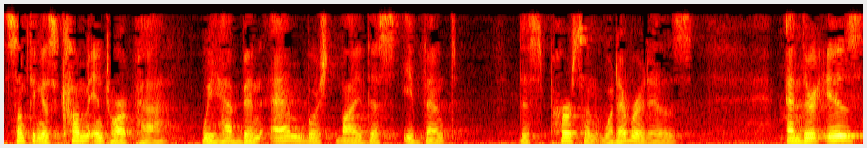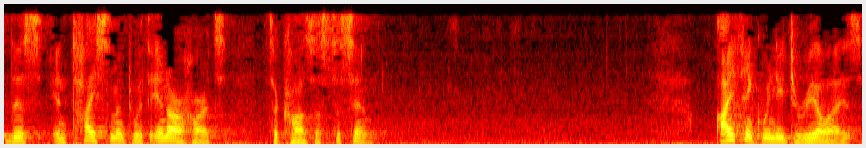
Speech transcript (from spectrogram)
Something has come into our path. We have been ambushed by this event, this person, whatever it is. And there is this enticement within our hearts to cause us to sin. I think we need to realize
